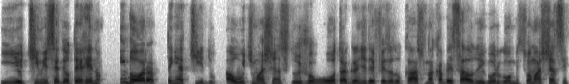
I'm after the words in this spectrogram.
e o time cedeu terreno, embora tenha tido a última chance do jogo, outra grande defesa do Castro na cabeçada do Igor Gomes. Foi uma chance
